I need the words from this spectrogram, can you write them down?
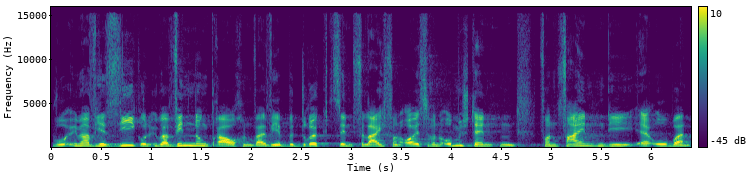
wo immer wir Sieg und Überwindung brauchen, weil wir bedrückt sind vielleicht von äußeren Umständen, von Feinden, die erobern,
